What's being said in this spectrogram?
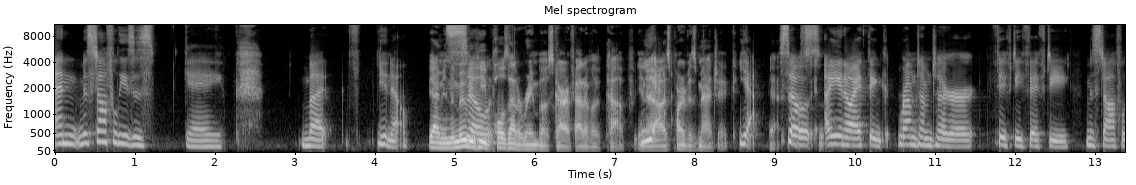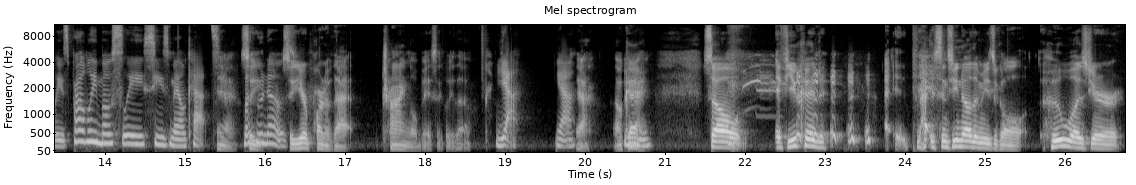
And Mistoffelees is gay. But, you know, Yeah, I mean the movie he pulls out a rainbow scarf out of a cup, you know, Yeah. as part of his magic. yeah. Yeah. So, uh, you know, I think Rum Tum Tugger 50 50, Mistoffelees probably mostly sees male cats. Yeah. But so who you- knows? So you're part of that triangle basically though. yeah. Yeah. Yeah. Okay. Mm-hmm. So if you could since you know the musical, who was your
